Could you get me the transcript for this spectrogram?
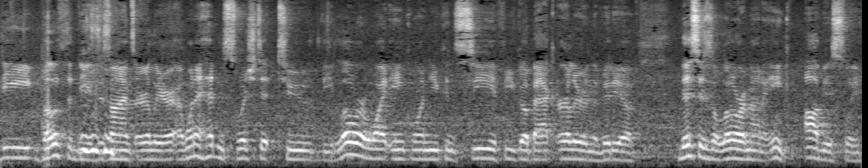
the both of these designs earlier. I went ahead and switched it to the lower white ink one. You can see if you go back earlier in the video, this is a lower amount of ink, obviously.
